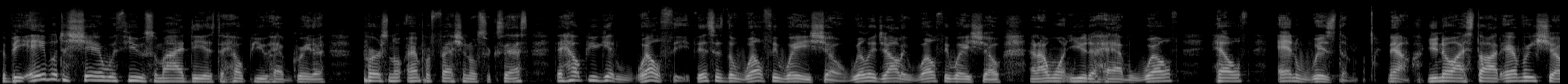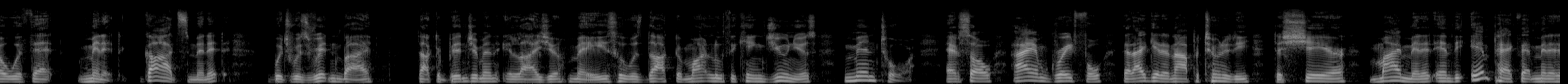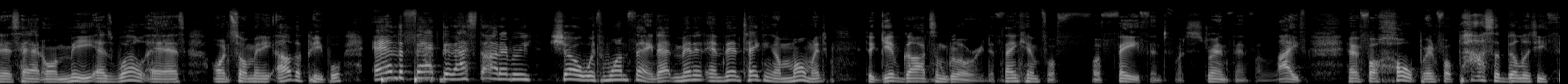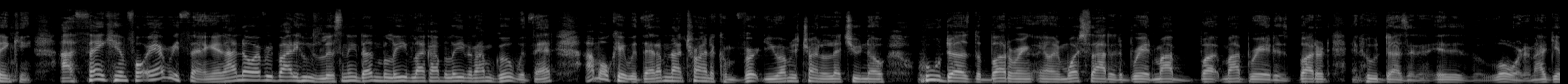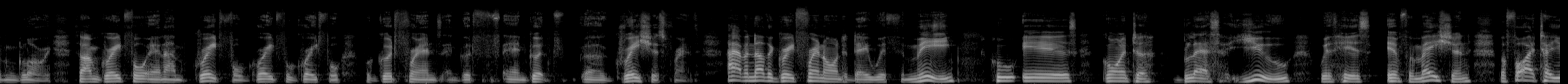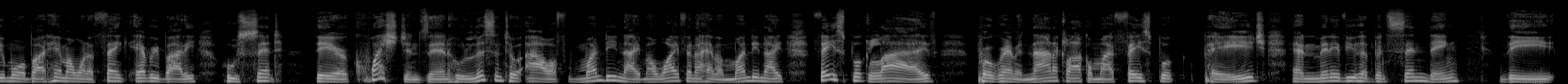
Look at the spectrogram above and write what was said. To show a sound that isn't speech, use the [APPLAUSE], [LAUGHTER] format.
to be able to share with you some ideas to help you have greater personal and professional success, to help you get wealthy. This is the Wealthy Ways Show, Willie Jolly Wealthy Ways Show, and I want you to have wealth, health, and wisdom. Now, you know, I start every show with that minute, God's Minute, which was written by Dr. Benjamin Elijah Mays, who was Dr. Martin Luther King Jr.'s mentor. And so I am grateful that I get an opportunity to share my minute and the impact that minute has had on me as well as on so many other people. And the fact that I start every show with one thing that minute and then taking a moment to give God some glory, to thank Him for for faith and for strength and for life and for hope and for possibility thinking. I thank him for everything. And I know everybody who's listening doesn't believe like I believe, and I'm good with that. I'm okay with that. I'm not trying to convert you. I'm just trying to let you know who does the buttering and what side of the bread my but my bread is buttered and who does it. It is the Lord, and I give him glory. So I'm grateful and I'm grateful, grateful, grateful for good friends and good and good uh, gracious friends. I have another great friend on today with me who is going to bless you with his information. Before I tell you more about him, I want to thank everybody who sent their questions in, who listened to our Monday night. My wife and I have a Monday night Facebook Live program at nine o'clock on my Facebook page. And many of you have been sending the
